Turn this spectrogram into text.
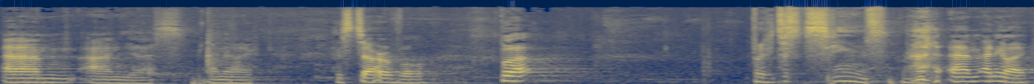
Um, and yes, I know. It's terrible. But, but it just seems. um, anyway,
